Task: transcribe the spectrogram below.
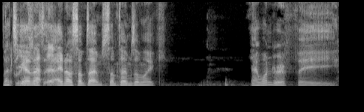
That's Like, yeah. That's to- I know. Sometimes, sometimes I'm like, yeah. I wonder if they.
